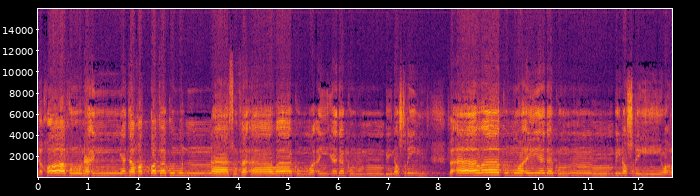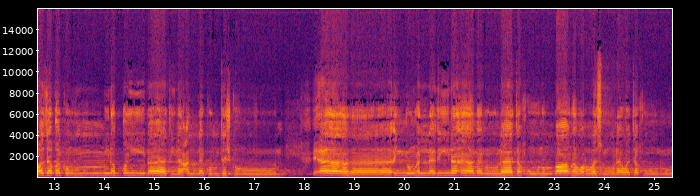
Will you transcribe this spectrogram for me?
تخافون أن يتخطفكم الناس فآواكم وأيدكم بنصره فآواكم وأيدكم بنصره ورزقكم من الطيبات لعلكم تشكرون. يا أيها الذين آمنوا لا تخونوا الله والرسول وتخونوا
